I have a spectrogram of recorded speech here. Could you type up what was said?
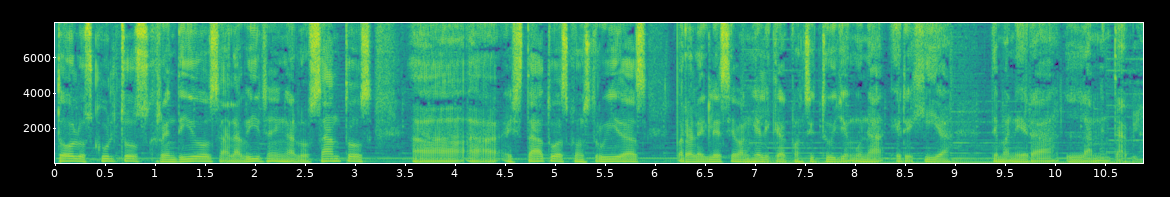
todos los cultos rendidos a la Virgen, a los santos, a estatuas construidas para la Iglesia Evangélica constituyen una herejía de manera lamentable.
